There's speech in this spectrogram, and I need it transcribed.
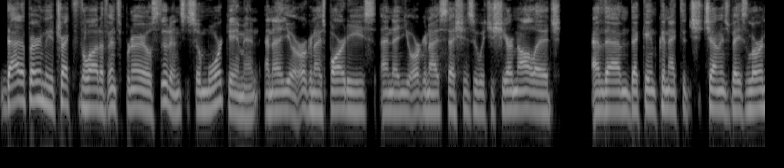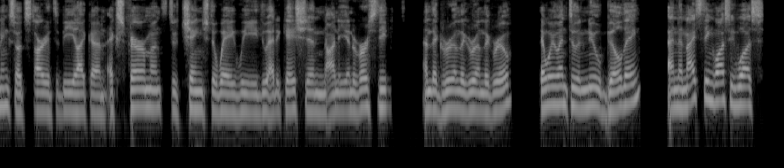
That apparently attracted a lot of entrepreneurial students. So more came in and then you organize parties and then you organize sessions in which you share knowledge. And then that came connected to challenge based learning. So it started to be like an experiment to change the way we do education on the university. And they grew and they grew and they grew. Then we went to a new building. And the nice thing was it was,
